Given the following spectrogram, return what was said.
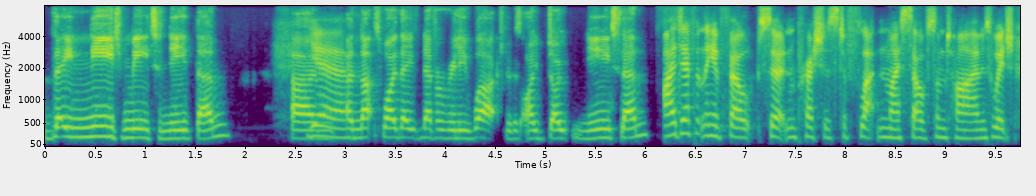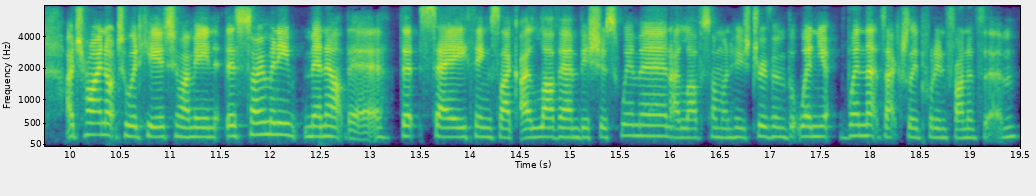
they need me to need them. Um, yeah. And that's why they've never really worked because I don't need them. I definitely have felt certain pressures to flatten myself sometimes, which I try not to adhere to. I mean, there's so many men out there that say things like, I love ambitious women, I love someone who's driven. But when you when that's actually put in front of them,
